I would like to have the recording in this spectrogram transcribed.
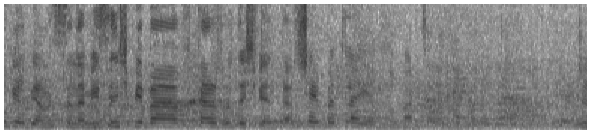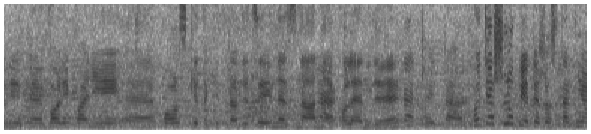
Uwielbiamy z synem i syn śpiewa w każde święta. Dzisiaj w Betlejem, no bardzo ładna kolenda. Czyli e, woli Pani e, polskie, takie tradycyjne, znane kolendy? Raczej tak. Chociaż lubię też ostatnio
